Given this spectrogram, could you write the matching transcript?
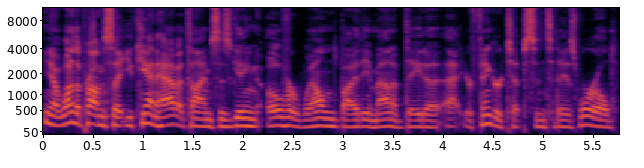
you know one of the problems that you can have at times is getting overwhelmed by the amount of data at your fingertips in today's world.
